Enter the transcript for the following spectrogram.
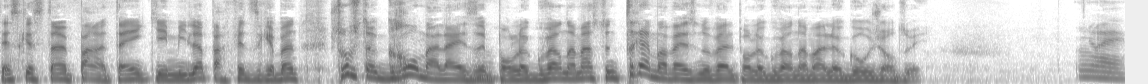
est-ce que c'est un pantin qui est mis là par Fitzgibbon? Je trouve que c'est un gros malaise pour le gouvernement. C'est une très mauvaise nouvelle pour le gouvernement Legault aujourd'hui. Oui.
